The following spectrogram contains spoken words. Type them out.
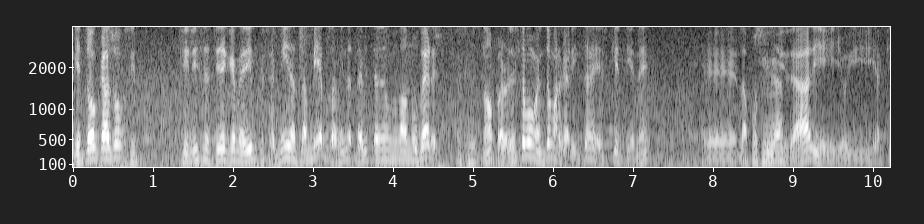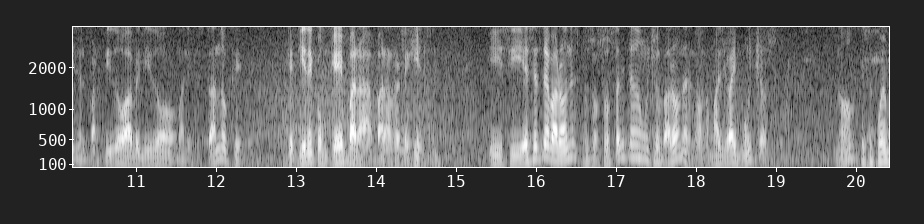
Y en todo caso, si si se tiene que medir, que se mida también, pues también, tenemos más mujeres. ¿no? Pero en este momento Margarita es quien tiene eh, la posibilidad, y, aquí en el partido ha venido manifestando que, que tiene con qué para, para reelegirse. Y si es entre varones, pues nosotros también tenemos muchos varones, no nomás yo, hay muchos. ¿no? Que, se pueden,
